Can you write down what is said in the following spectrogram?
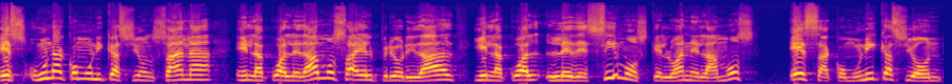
es una comunicación sana en la cual le damos a Él prioridad y en la cual le decimos que lo anhelamos. Esa comunicación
